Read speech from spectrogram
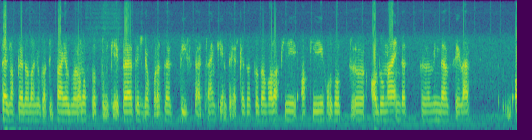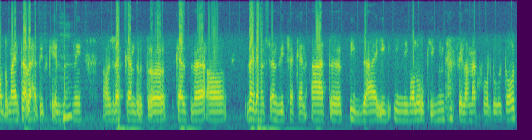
tegnap például a nyugati pályaudvaron osztottunk képet, és gyakorlatilag 10 percenként érkezett oda valaki, aki hozott ö, adományt, de ö, mindenféle adományt el lehet itt képzelni, a zsebkendőtől kezdve a vegán szendvicseken át pizzáig, innivalókig mindenféle megfordult ott,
